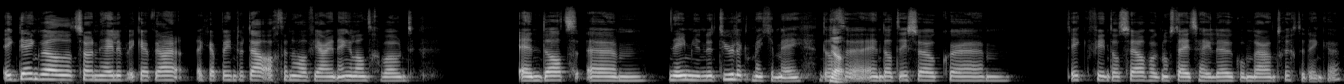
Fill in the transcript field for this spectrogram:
ik denk wel dat zo'n hele. Ik heb, daar, ik heb in totaal 8,5 jaar in Engeland gewoond. En dat um, neem je natuurlijk met je mee. Dat, ja. uh, en dat is ook. Um, ik vind dat zelf ook nog steeds heel leuk om daar aan terug te denken.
